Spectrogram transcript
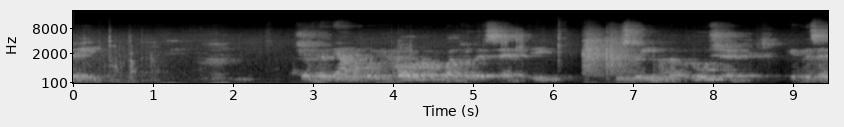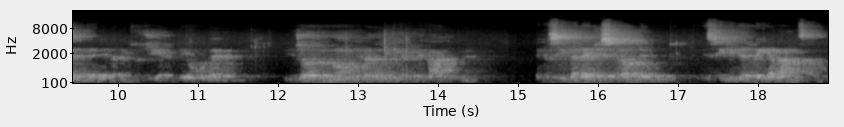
fraterni, ci alterniamo con il coro, quattro versetti, questo inno alla croce che è presente nella liturgia delle ore, il giorno della Domenica delle Palme. Ex da Regis Prodeunt, i figli del Re avanzano.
